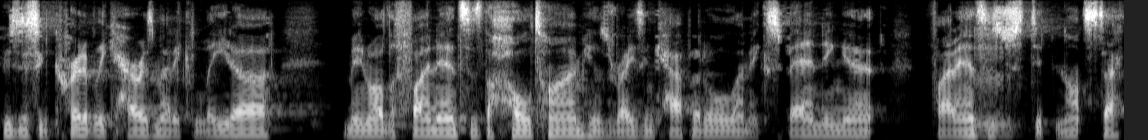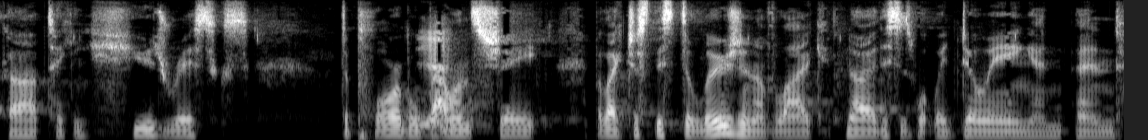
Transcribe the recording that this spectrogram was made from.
who's this incredibly charismatic leader. Meanwhile, the finances the whole time he was raising capital and expanding it. Finances Mm. just did not stack up, taking huge risks, deplorable Yeah. balance sheet, but like just this delusion of like, no, this is what we're doing and and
